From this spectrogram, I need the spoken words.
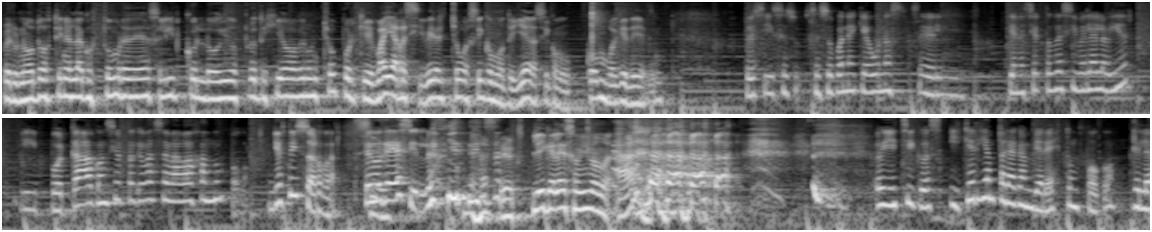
Pero no todos tienen la costumbre de salir con los oídos protegidos a ver un show porque vaya a recibir el show así como te llega, así como un combo que te... Pero sí, se, se supone que uno se- el- tiene ciertos decibeles al oír y por cada concierto que va se va bajando un poco. Yo estoy sorda, Sí. tengo que decirlo. Pero explícale eso a mi mamá. Ah. Oye chicos, ¿y qué harían para cambiar esto un poco? De lo,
